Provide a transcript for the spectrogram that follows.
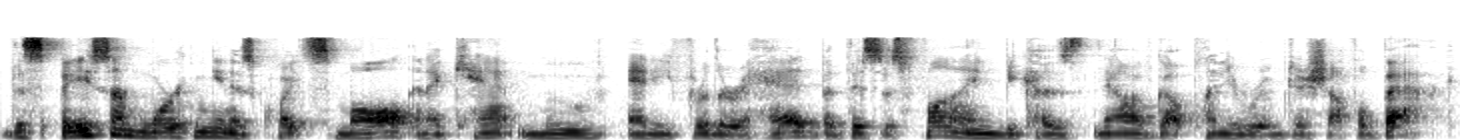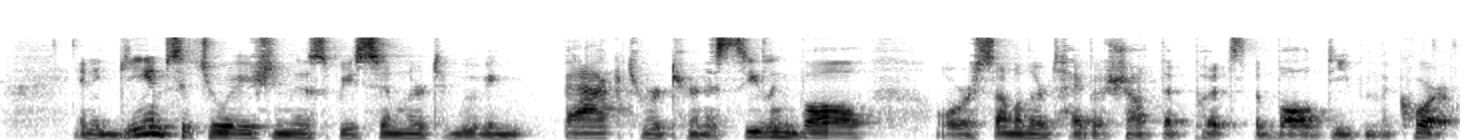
The space I'm working in is quite small and I can't move any further ahead, but this is fine because now I've got plenty of room to shuffle back. In a game situation, this would be similar to moving back to return a ceiling ball or some other type of shot that puts the ball deep in the court.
